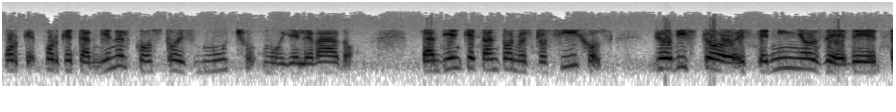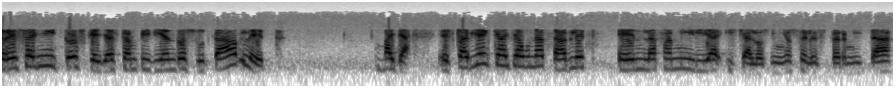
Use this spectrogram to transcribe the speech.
Porque, porque también el costo es mucho, muy elevado. También que tanto nuestros hijos. Yo he visto este, niños de, de tres añitos que ya están pidiendo su tablet. Vaya, está bien que haya una tablet en la familia y que a los niños se les permita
